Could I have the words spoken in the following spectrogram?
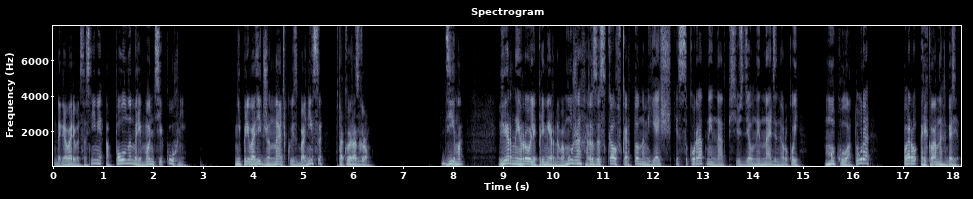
договариваться с ними о полном ремонте кухни. Не привозить же Надьку из больницы в такой разгром. Дима, верной роли примерного мужа разыскал в картонном ящике с аккуратной надписью, сделанной Надиной рукой «Макулатура», пару рекламных газет.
